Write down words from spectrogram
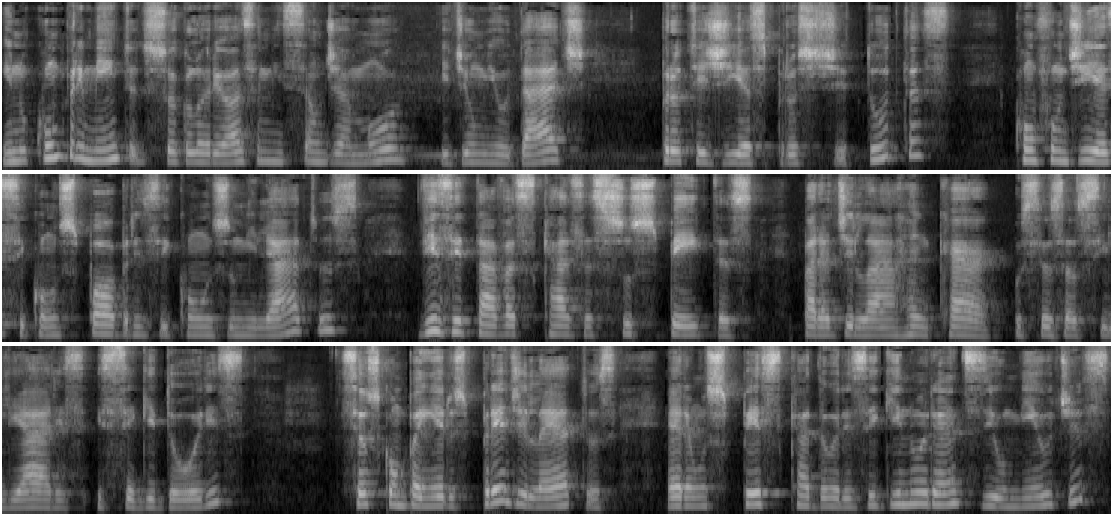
e, no cumprimento de sua gloriosa missão de amor e de humildade, protegia as prostitutas, confundia-se com os pobres e com os humilhados, visitava as casas suspeitas para de lá arrancar os seus auxiliares e seguidores. Seus companheiros prediletos eram os pescadores ignorantes e humildes,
